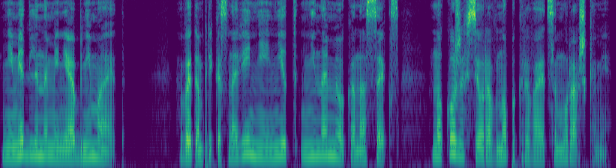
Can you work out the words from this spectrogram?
немедленно меня обнимает. В этом прикосновении нет ни намека на секс, но кожа все равно покрывается мурашками.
